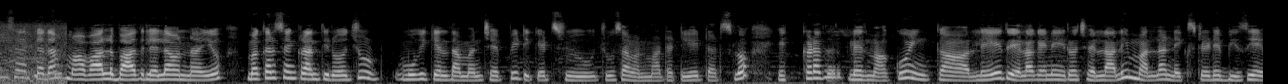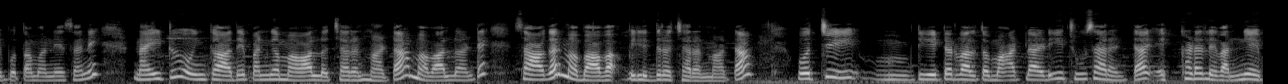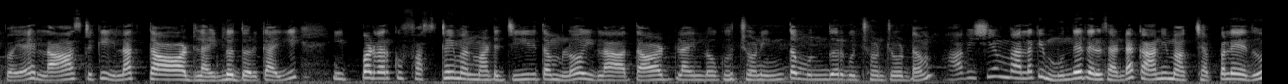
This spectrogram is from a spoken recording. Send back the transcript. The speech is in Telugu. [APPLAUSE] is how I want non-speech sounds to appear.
చూసారు కదా మా వాళ్ళ బాధలు ఎలా ఉన్నాయో. మకర సంక్రాంతి రోజు మూవీకి వెళ్దామని చెప్పి టికెట్స్ చూ- చూసామన్నమాట థియేటర్స్లో ఎక్కడ దొరకలేదు మాకు ఇంకా లేదు ఎలాగైనా ఈరోజు వెళ్ళాలి మళ్ళీ నెక్స్ట్ డే బిజీ అయిపోతాం అనేసి అని నైట్ ఇంకా అదే పనిగా మా వాళ్ళు వచ్చారనమాట మా వాళ్ళు అంటే సాగర్ మా బావ వీళ్ళిద్దరు వచ్చారనమాట వచ్చి థియేటర్ వాళ్ళతో మాట్లాడి చూసారంట ఎక్కడ లేవు అన్నీ అయిపోయాయి. లాస్ట్కి ఇలా థర్డ్ లైన్లో దొరికాయి. ఇప్పటి వరకు ఫస్ట్ టైం అనమాట జీవితంలో ఇలా థర్డ్ లైన్లో కూర్చొని ఇంత ముందర కూర్చొని చూడడం. ఆ విషయం వాళ్ళకి ముందే తెలుసంట కానీ మాకు చెప్పలేదు.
